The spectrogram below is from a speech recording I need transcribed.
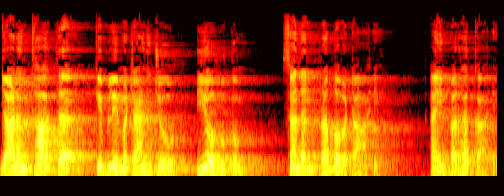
ॼाणनि था त क़िबले मटाइण जो इहो हुकुम संदन रब वटां आहे ऐं बरहक आहे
